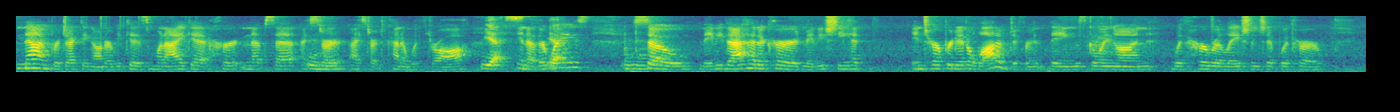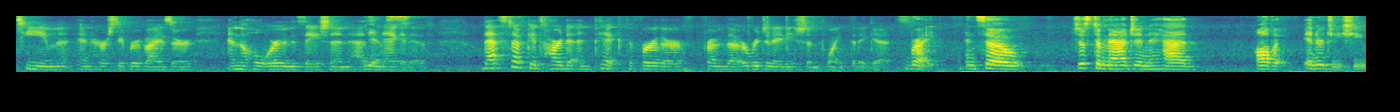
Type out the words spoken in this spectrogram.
now I'm projecting on her because when I get hurt and upset I start I start to kind of withdraw Yes. in other Yeah. ways Mhm. so maybe that had occurred maybe she had interpreted a lot of different things going on with her relationship with her team and her supervisor and the whole organization as Yes. negative that stuff gets hard to unpick the further from the origination point that it gets Right. And so just imagine had all the energy she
